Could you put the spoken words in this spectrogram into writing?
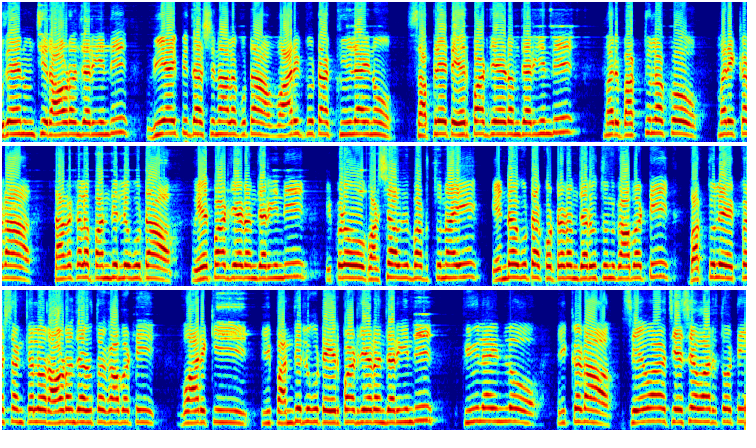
ఉదయం నుంచి రావడం జరిగింది. విఐపి దర్శనాలు కూడా వారికి కూడా క్యూ లైన్ సపరేట్ ఏర్పాటు చేయడం జరిగింది. మరి భక్తులకు మరి ఇక్కడ తడకల పందిర్లు కూడా ఏర్పాటు చేయడం జరిగింది. ఇప్పుడు వర్షాలు పడుతున్నాయి. ఎండ కూడా కొట్టడం జరుగుతుంది కాబట్టి భక్తులు ఎక్కువ సంఖ్యలో రావడం జరుగుతుంది కాబట్టి వారికి ఈ పందిర్లు కూడా ఏర్పాటు చేయడం జరిగింది. క్యూ లైన్లో ఇక్కడ సేవ చేసే వారితోటి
